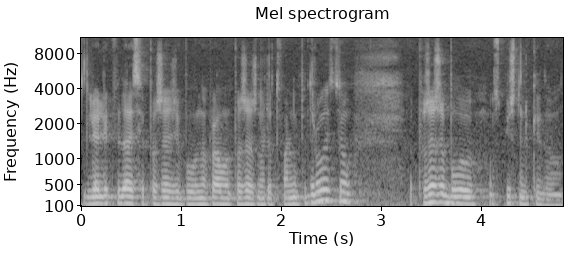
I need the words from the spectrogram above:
Для ліквідації пожежі було направлено пожежно-рятувальний підрозділ. Пожежа була успішно ліквідована.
